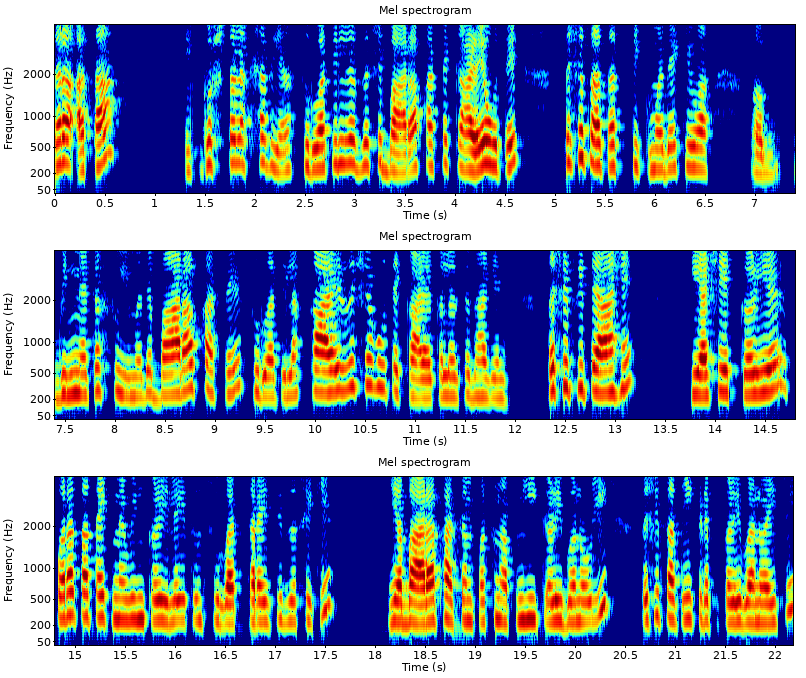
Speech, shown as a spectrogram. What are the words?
तर आता एक गोष्ट लक्षात घ्या सुरुवातीला जसे बारा फासे काळे होते तसेच आता स्टिकमध्ये किंवा विणण्याच्या सुईमध्ये बारा फासे सुरुवातीला काळे जसे होते काळ्या कलरच्या धाग्याने तसेच इथे आहे ही अशी एक कळी आहे. परत आता एक नवीन कळीला इथून सुरुवात करायची जसे की या बारा फास्यांपासून आपण ही कळी बनवली तशीच आता इकडे कळी बनवायची.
